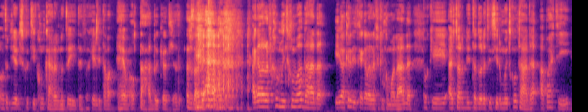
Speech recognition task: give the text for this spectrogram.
Outro dia eu discuti com um cara no Twitter porque ele tava revoltado que eu tinha usado esse a galera ficou muito incomodada. E eu acredito que a galera fica incomodada porque a história da ditadura tem sido muito contada a partir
